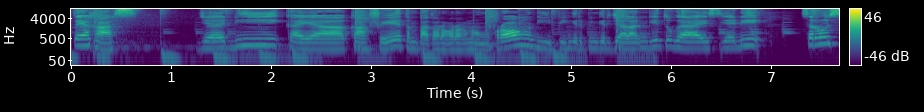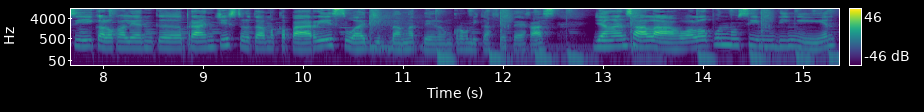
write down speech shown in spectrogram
teras. Jadi kayak cafe tempat orang-orang nongkrong di pinggir-pinggir jalan gitu guys. Jadi Seru sih kalau kalian ke Prancis terutama ke Paris wajib banget deh nongkrong di cafe teras. Jangan salah, walaupun musim dingin,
